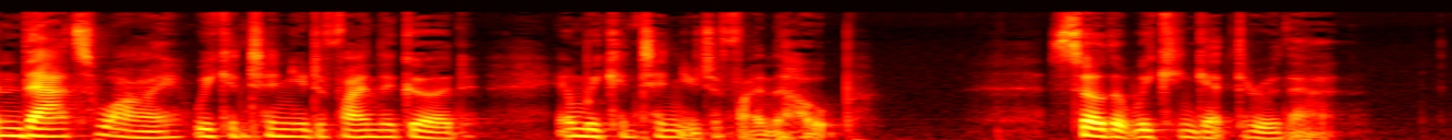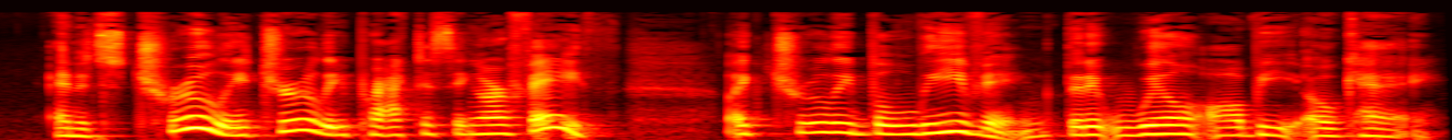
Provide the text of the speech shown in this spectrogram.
And that's why we continue to find the good and we continue to find the hope so that we can get through that. And it's truly, truly practicing our faith, like truly believing that it will all be okay,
